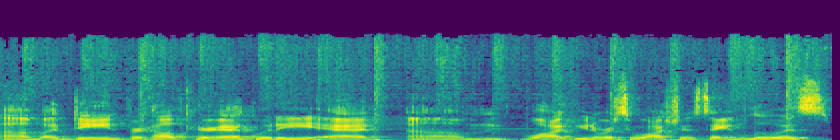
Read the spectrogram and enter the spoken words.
um, a dean for healthcare equity at um, University of Washington St. Louis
